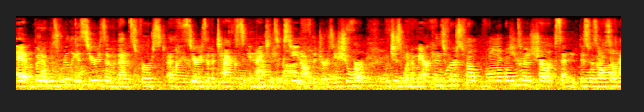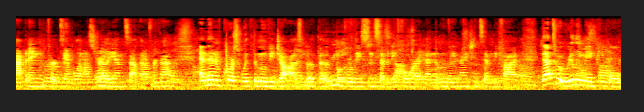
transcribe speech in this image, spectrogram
Uh, but it was really a series of events first, a series of attacks in 1916 off the Jersey Shore, which is when Americans first felt vulnerable to sharks, and this was also happening, for example, in Australia and South Africa. And then, of course, with the movie Jaws, both the book released in 74 and then the movie in 1975. That's what really made people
